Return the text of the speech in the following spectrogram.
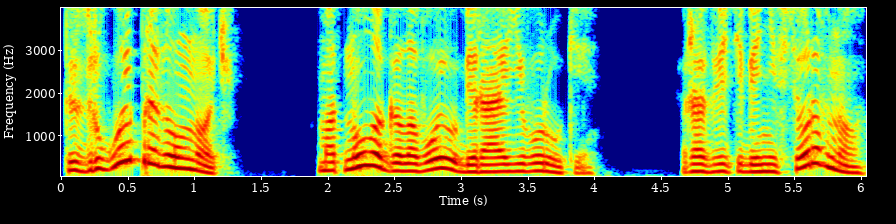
Ты с другой провел ночь?» Мотнула головой, убирая его руки. «Разве тебе не все равно?»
